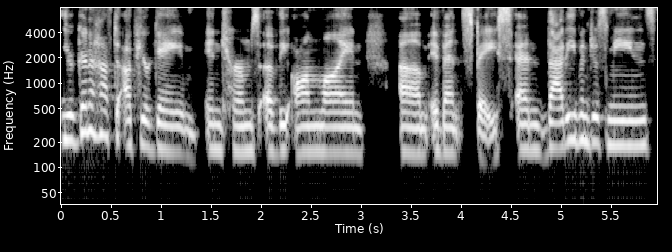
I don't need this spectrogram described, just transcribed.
you're going to have to up your game in terms of the online um, event space. And that even just means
